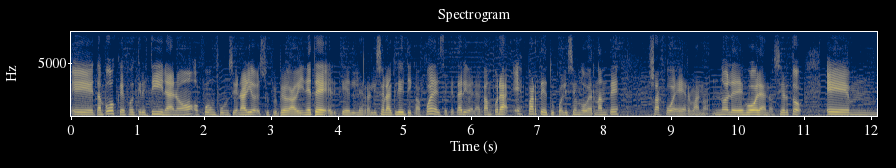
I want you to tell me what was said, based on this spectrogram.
Eh, tampoco es que fue Cristina, ¿no? O fue un funcionario de su propio gabinete el que le realizó la crítica. Fue el secretario de la Cámpora, es parte de tu coalición gobernante. Ya fue, hermano. No le des bola, ¿no es cierto? Em,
